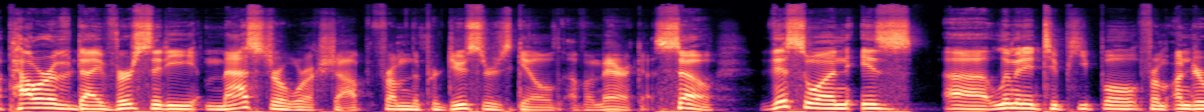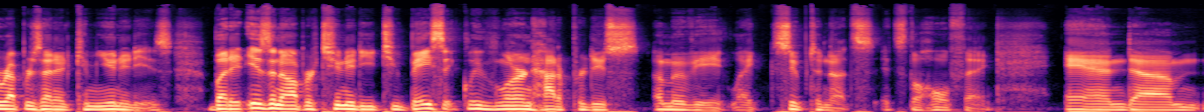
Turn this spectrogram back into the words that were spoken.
a Power of Diversity Master Workshop from the Producers Guild of America. So this one is uh, limited to people from underrepresented communities, but it is an opportunity to basically learn how to produce a movie like soup to nuts. It's the whole thing. And um,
